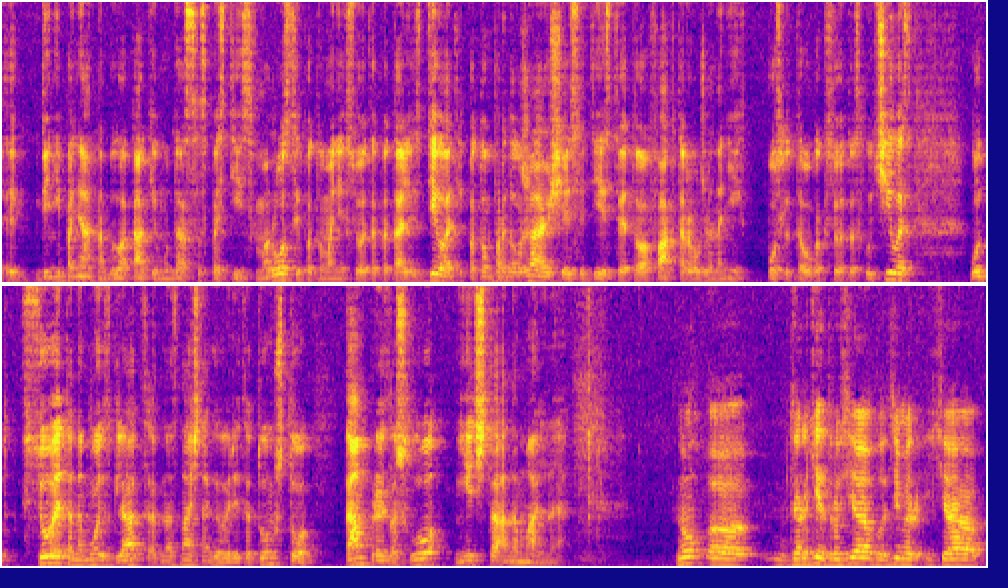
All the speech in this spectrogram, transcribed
где непонятно было, как им удастся спастись в мороз, и потом они все это пытались сделать, и потом продолжающееся действие этого фактора уже на них после того, как все это случилось. Вот все это, на мой взгляд, однозначно говорит о том, что там произошло нечто аномальное. Ну, э, дорогие друзья, Владимир, я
